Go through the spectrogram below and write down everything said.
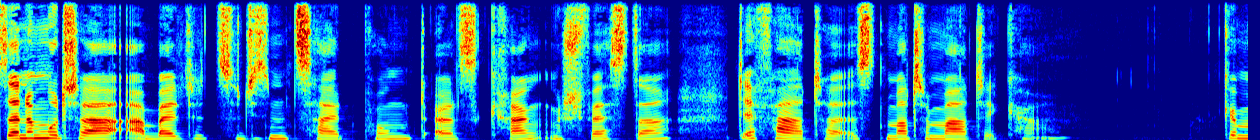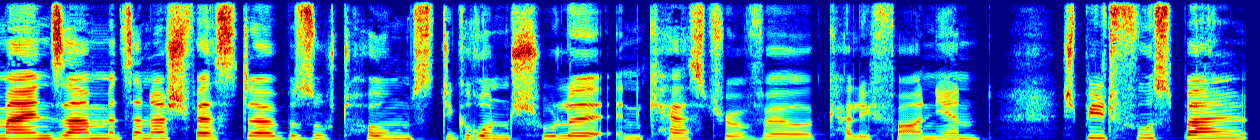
Seine Mutter arbeitet zu diesem Zeitpunkt als Krankenschwester, der Vater ist Mathematiker. Gemeinsam mit seiner Schwester besucht Holmes die Grundschule in Castroville, Kalifornien, spielt Fußball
